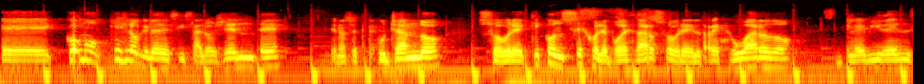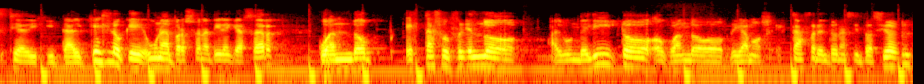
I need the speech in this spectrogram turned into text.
eh, ¿cómo, ¿Qué es lo que le decís al oyente que nos está escuchando sobre qué consejo le podés dar sobre el resguardo de la evidencia digital? ¿Qué es lo que una persona tiene que hacer cuando está sufriendo algún delito o cuando, digamos, está frente a una situación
